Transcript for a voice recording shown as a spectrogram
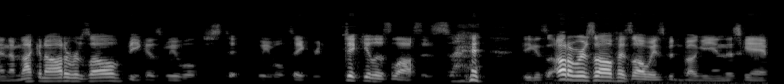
And I'm not going to auto resolve because we will just we will take ridiculous losses because auto resolve has always been buggy in this game.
